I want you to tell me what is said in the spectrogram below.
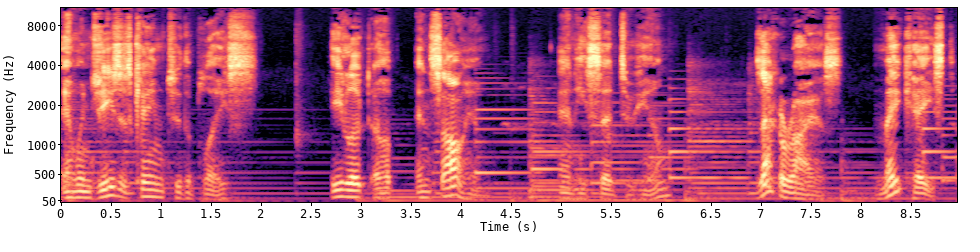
And when Jesus came to the place, he looked up and saw him, and he said to him, Zacharias, make haste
